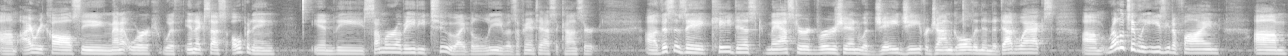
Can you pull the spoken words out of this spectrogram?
Um, I recall seeing Men at Work with INXS opening in the summer of 82, I believe. It was a fantastic concert. Uh, this is a K-Disc mastered version with JG for John Golden in the Dead Wax. Um, relatively easy to find. Um,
